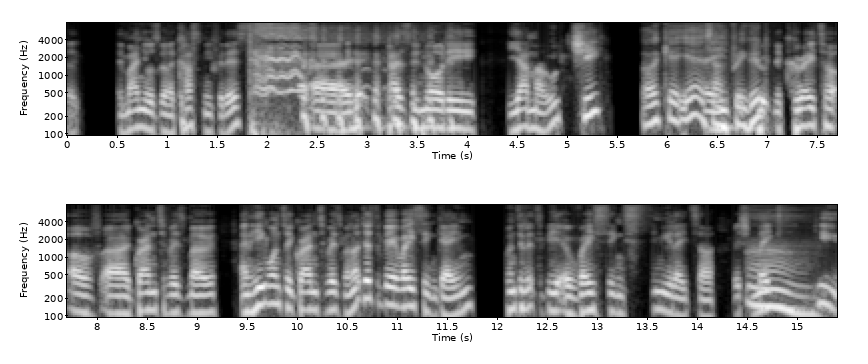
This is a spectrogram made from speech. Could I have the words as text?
uh, Emmanuel's going to cuss me for this. uh, Kazunori Yamauchi, Okay. Yeah, sounds pretty good. the creator of uh, Gran Turismo, and he wanted Gran Turismo not just to be a racing game, wanted it to be a racing simulator, which makes Ah, you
